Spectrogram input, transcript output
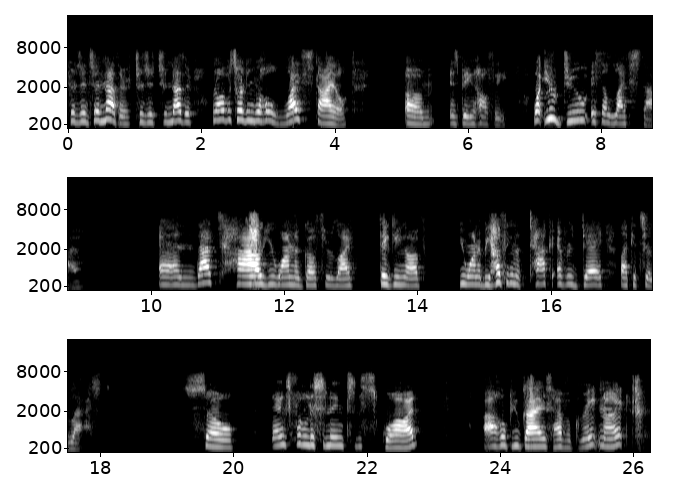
turns into another, turns into another, and all of a sudden your whole lifestyle um is being healthy. What you do is a lifestyle. And that's how you want to go through life thinking of you want to be healthy and attack every day like it's your last. So, thanks for listening to the squad. I hope you guys have a great night.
